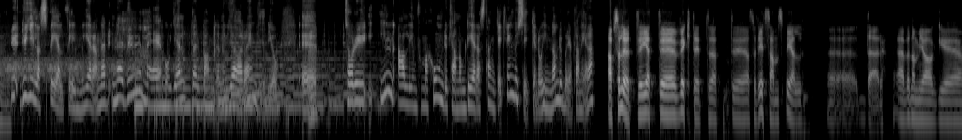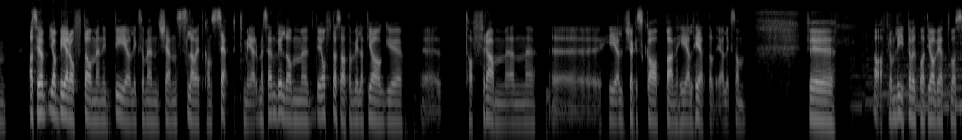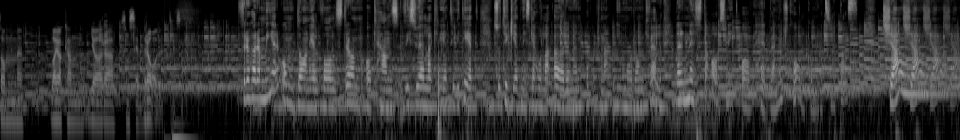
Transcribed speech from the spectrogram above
Mm. Du, du gillar spelfilm mera. När, när du är med och hjälper banden att göra en video, eh, mm. tar du in all information du kan om deras tankar kring musiken då innan du börjar planera? Absolut, det är jätteviktigt att eh, alltså det är ett samspel eh, där. Även om jag, eh, alltså jag, jag ber ofta om en idé och liksom en känsla och ett koncept mer. Men sen vill de, det är ofta så att de vill att jag eh, tar fram en, eh, hel, försöker skapa en helhet av det liksom. För, ja, för de litar väl på att jag vet vad som vad jag kan göra som ser bra ut. Liksom. För att höra mer om Daniel Wahlström och hans visuella kreativitet så tycker jag att ni ska hålla öronen öppna imorgon kväll när nästa avsnitt av Headbangers Call kommer att släppas. Ciao! ciao, ciao, ciao.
